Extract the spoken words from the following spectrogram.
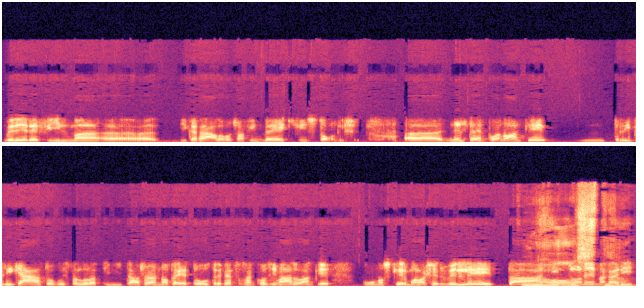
vedere film eh, di catalogo, cioè film vecchi, film storici. Eh, nel tempo hanno anche triplicato questa loro attività, cioè hanno aperto oltre Piazza San Cosimato anche uno schermo alla cervelletta, in zone magari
